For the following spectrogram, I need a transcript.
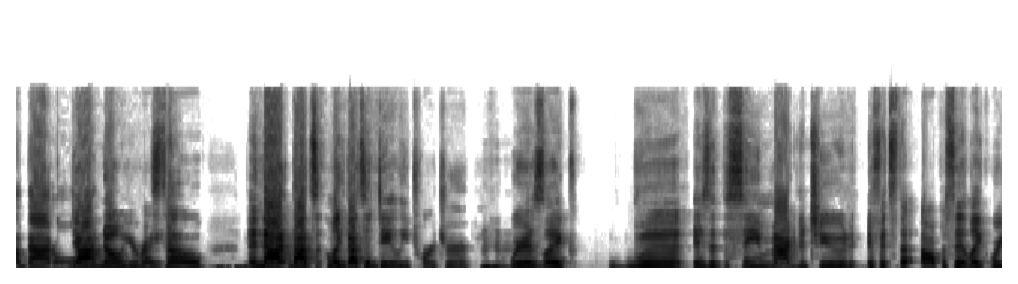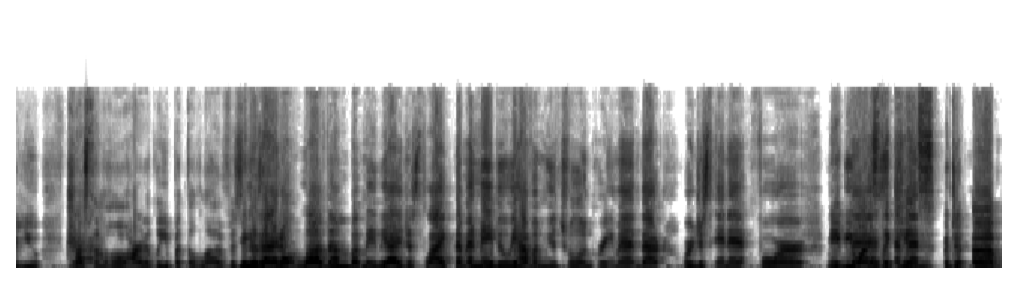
a battle Yeah, no, you're right. so And that that's like that's a daily torture. mhm. Whereas like is it the same magnitude if it's the opposite, like where you trust Yeah. them wholeheartedly, but the love is because I don't love them, but maybe I just like them, and maybe we have a mutual agreement that we're just in it for. Maybe once the this, and then- kids d- uh,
